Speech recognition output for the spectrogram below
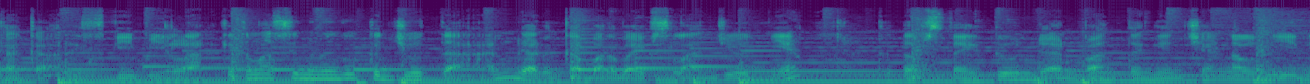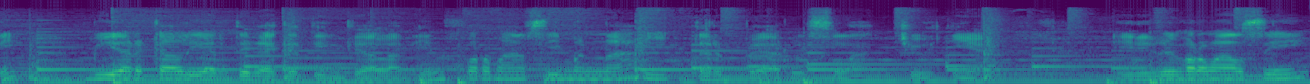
kakak Rizky Bilar. Kita masih menunggu kejutan dan kabar baik selanjutnya. Tetap stay tune dan pantengin channel ini, biar kalian tidak ketinggalan informasi menarik terbaru selanjutnya. Ini informasi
